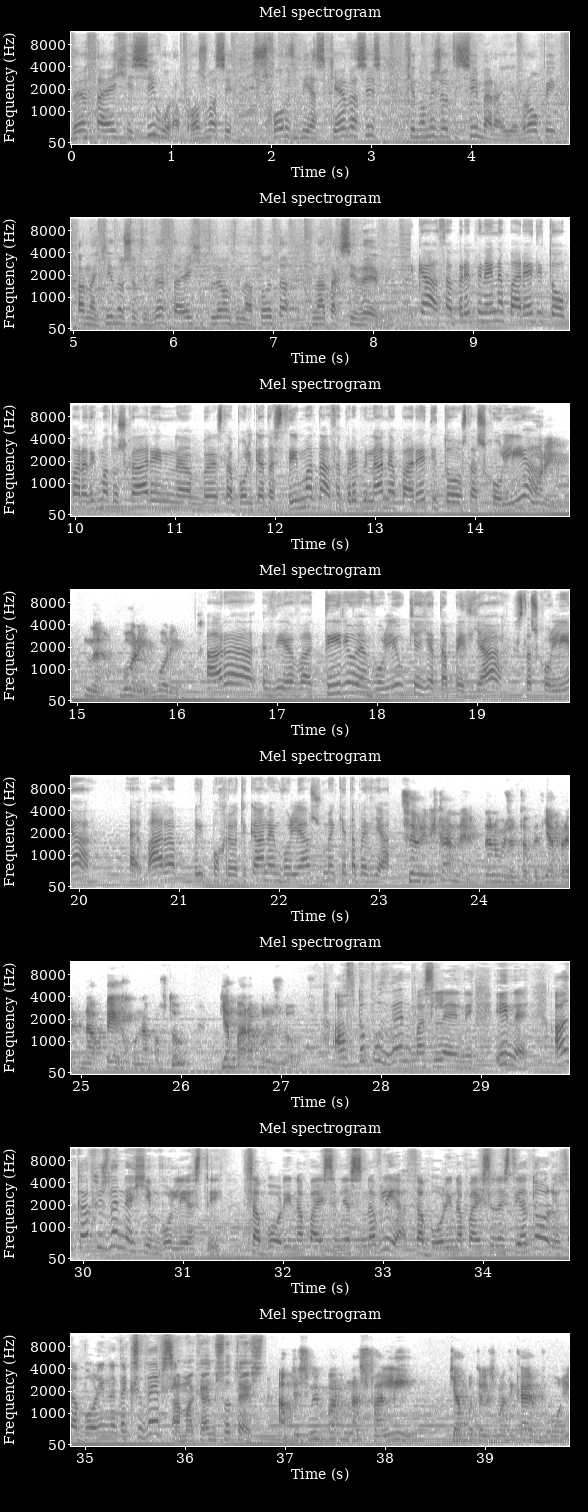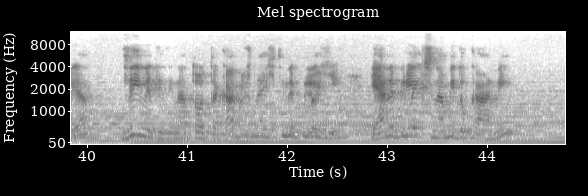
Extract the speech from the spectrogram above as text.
Δεν θα έχει σίγουρα πρόσβαση στους χώρους διασκέδασης και νομίζω ότι σήμερα η Ευρώπη ανακοίνωσε ότι δεν θα έχει πλέον δυνατότητα να ταξιδεύει. Φυσικά, Θα πρέπει να είναι απαραίτητο, παραδείγματος χάρη ε, στα πολυκαταστήματα, θα πρέπει να είναι απαραίτητο στα σχολεία. Μπορεί, ναι, μπορεί, μπορεί. Άρα, διαβατήριο εμβολίου και για τα παιδιά στα σχολεία; Ε, Άρα, υποχρεωτικά να εμβολιάσουμε και τα παιδιά. Θεωρητικά ναι. Δεν νομίζω ότι τα παιδιά πρέπει να απέχουν από αυτό για πάρα πολλούς λόγους. Αυτό που δεν μας λένε είναι αν κάποιος δεν έχει εμβολιαστεί, θα μπορεί να πάει σε μια συναυλία, θα μπορεί να πάει σε ένα εστιατόριο, θα μπορεί να ταξιδέψει. Άμα κάνεις το τεστ. Από τη στιγμή που υπάρχουν ασφαλή και αποτελεσματικά εμβόλια, δίνεται η δυνατότητα κάποιος να έχει την επιλογή. Εάν επιλέξει να μην το κάνει,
